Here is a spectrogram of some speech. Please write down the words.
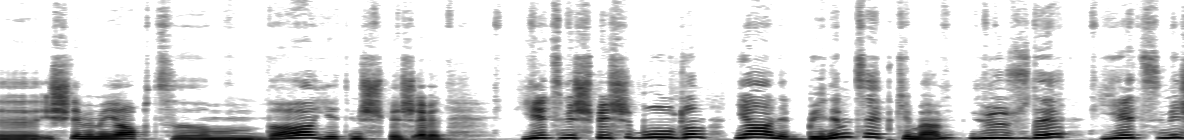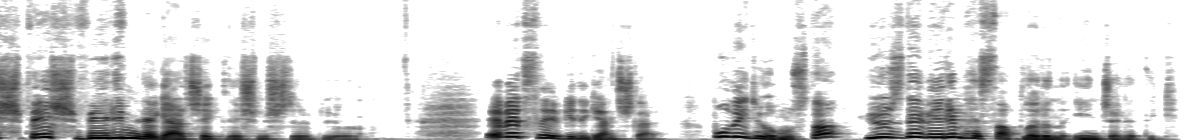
e, işlemimi yaptığımda 75. Evet 75'i buldum. Yani benim tepkimem yüzde 75 verimle gerçekleşmiştir diyorum. Evet sevgili gençler. Bu videomuzda yüzde verim hesaplarını inceledik.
